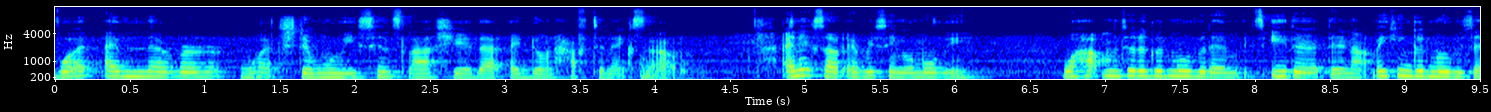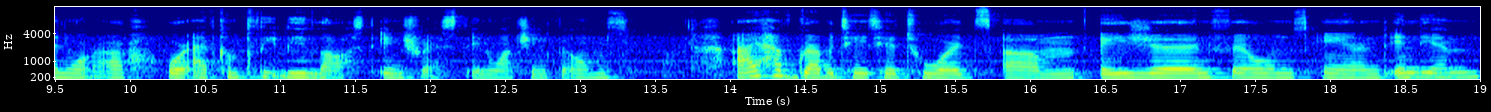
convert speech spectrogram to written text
what I've never watched a movie since last year that I don't have to next out. I next out every single movie what happened to the good movie them it's either they're not making good movies anymore or, or i've completely lost interest in watching films i have gravitated towards um, asian films and indian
